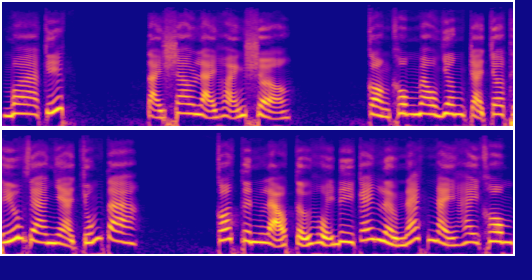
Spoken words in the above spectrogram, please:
Ma kiếp, tại sao lại hoảng sợ? Còn không mau dâng trà cho thiếu gia nhà chúng ta. Có tin lão tử hủy đi cái lều nát này hay không?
